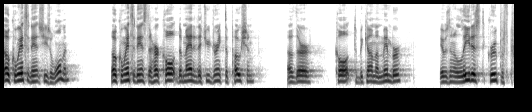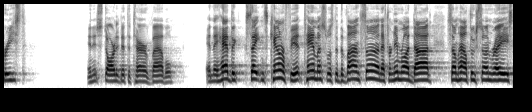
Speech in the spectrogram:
No coincidence, she's a woman. No coincidence that her cult demanded that you drink the potion of their cult to become a member. It was an elitist group of priests, and it started at the Tower of Babel. And they had the Satan's counterfeit. Tammuz was the divine son. After Nimrod died, somehow through sun rays,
